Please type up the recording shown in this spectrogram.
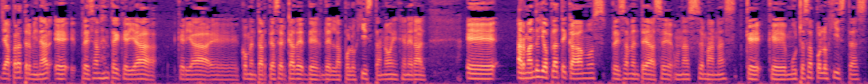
ya para terminar, eh, precisamente quería, quería comentarte acerca de, del apologista, ¿no? En general. Armando y yo platicábamos precisamente hace unas semanas que, que muchos apologistas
